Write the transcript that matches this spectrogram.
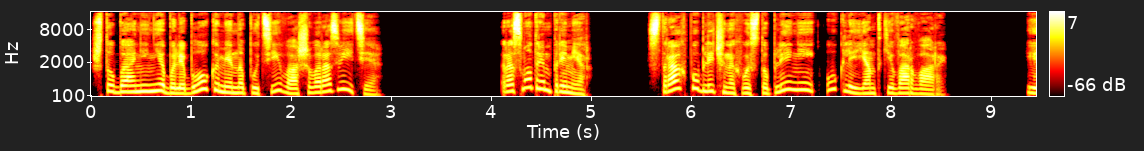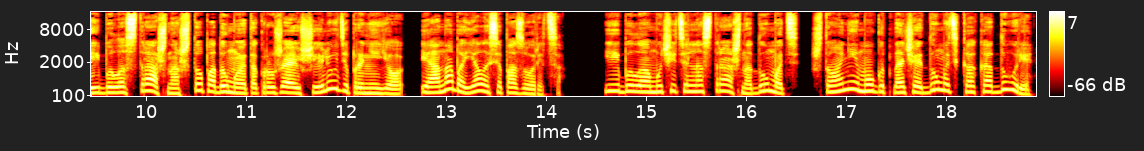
чтобы они не были блоками на пути вашего развития? Рассмотрим пример. Страх публичных выступлений у клиентки Варвары. Ей было страшно, что подумают окружающие люди про нее, и она боялась опозориться. Ей было мучительно страшно думать, что они могут начать думать как о дуре,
